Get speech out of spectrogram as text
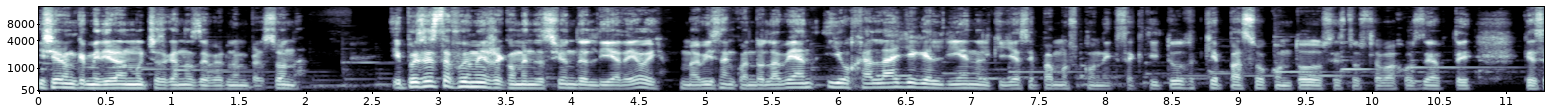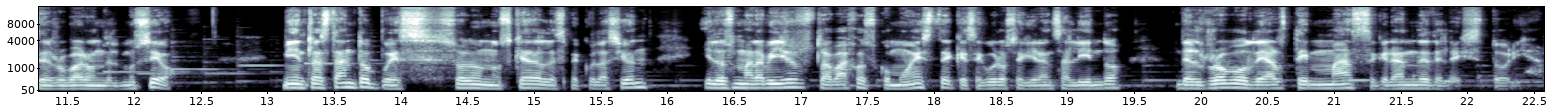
hicieron que me dieran muchas ganas de verlo en persona. Y pues esta fue mi recomendación del día de hoy. Me avisan cuando la vean y ojalá llegue el día en el que ya sepamos con exactitud qué pasó con todos estos trabajos de arte que se robaron del museo. Mientras tanto, pues solo nos queda la especulación y los maravillosos trabajos como este que seguro seguirán saliendo del robo de arte más grande de la historia.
